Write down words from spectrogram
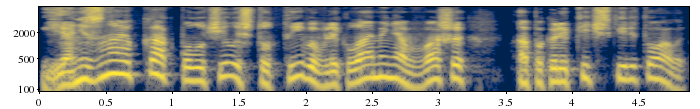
Я не знаю, как получилось, что ты вовлекла меня в ваши апокалиптические ритуалы.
